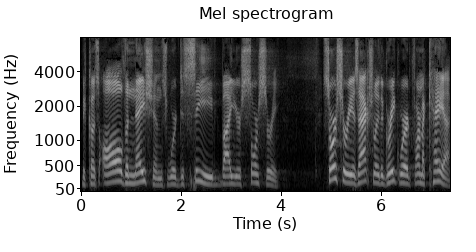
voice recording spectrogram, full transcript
because all the nations were deceived by your sorcery. Sorcery is actually the Greek word pharmakeia,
